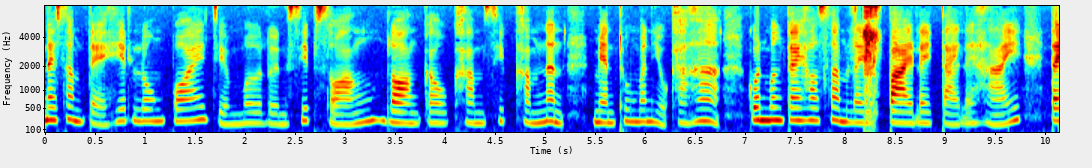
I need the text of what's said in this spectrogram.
ในซ้ำแต่เฮ็ดลงป้อยเจียมเมือเลิน12ลองเกาคำ10คำนั่นแม่นทุ่งมันอยู่ค่ะห้ากวนเมืองใต้เฮาซ้ำไรปลายไรตายไรหายใต้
